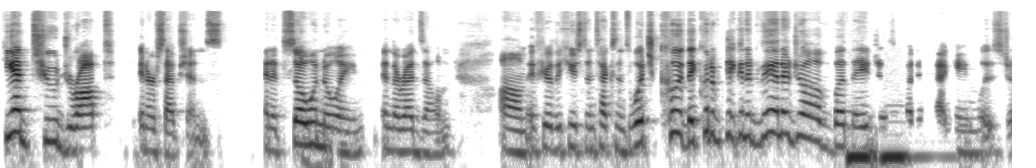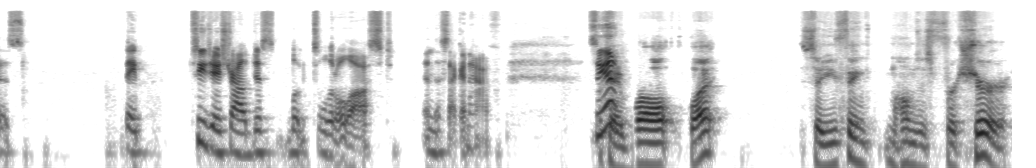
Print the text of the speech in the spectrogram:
he had two dropped interceptions, and it's so mm-hmm. annoying in the red zone. Um, if you're the Houston Texans, which could they could have taken advantage of, but they just but that game was just they CJ Stroud just looked a little lost in the second half. So yeah. Okay, well, what? So you think Mahomes is for sure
